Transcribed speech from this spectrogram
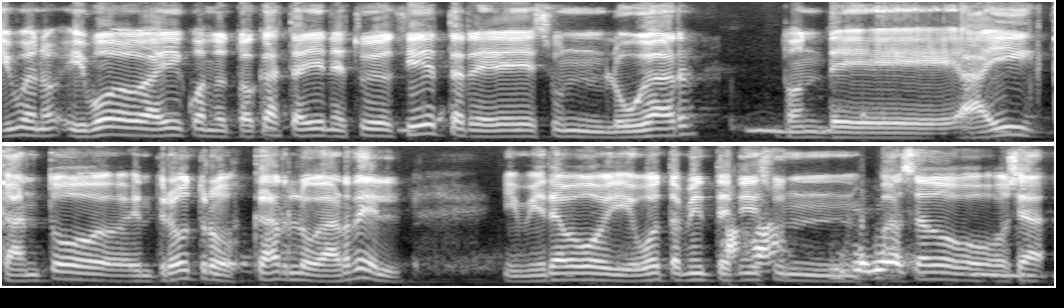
Y bueno, y vos ahí cuando tocaste ahí en Estudio Theater es un lugar donde ahí cantó, entre otros, Carlos Gardel. Y mira vos, y vos también tenés un pasado, o sea,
